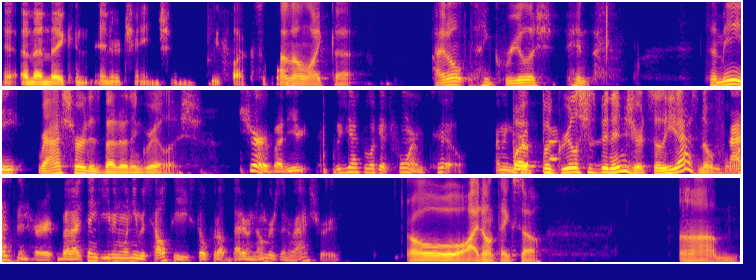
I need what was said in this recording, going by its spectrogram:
Yeah, and then they can interchange and be flexible. I don't like that. I don't think Grealish. hin- To me, Rashford is better than Grealish. Sure, but you but you have to look at form too. I mean, But but Grealish has been injured, so he has no he form. has been hurt, but I think even when he was healthy, he still put up better numbers than Rashford. Oh, I don't think so. Um,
